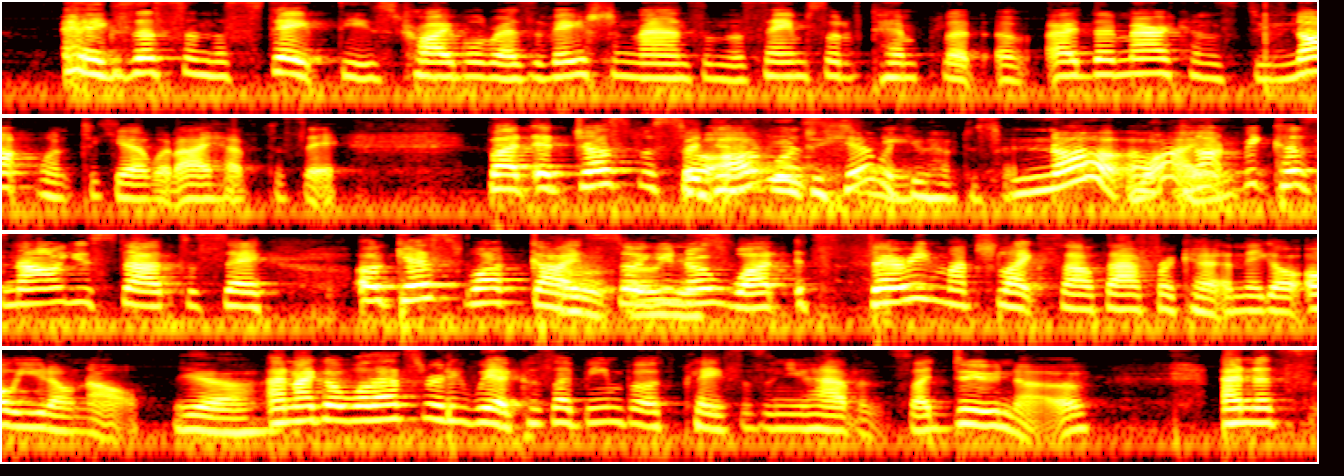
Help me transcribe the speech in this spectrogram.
exists in the state, these tribal reservation lands, and the same sort of template of uh, the Americans do not want to hear what I have to say. But it just was so they do not want to hear to what you have to say. No, why? Not because now you start to say, Oh, guess what, guys? Oh, so oh, you yes. know what? It's very much like South Africa, and they go, "Oh, you don't know." Yeah. And I go, "Well, that's really weird because I've been both places and you haven't, so I do know." And it's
